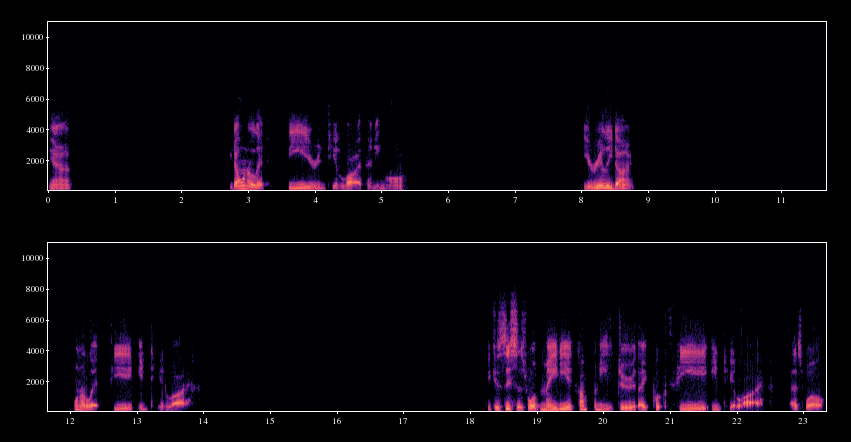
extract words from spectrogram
you know, you don't want to let fear into your life anymore. You really don't want to let fear into your life. Because this is what media companies do. They put fear into your life as well.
